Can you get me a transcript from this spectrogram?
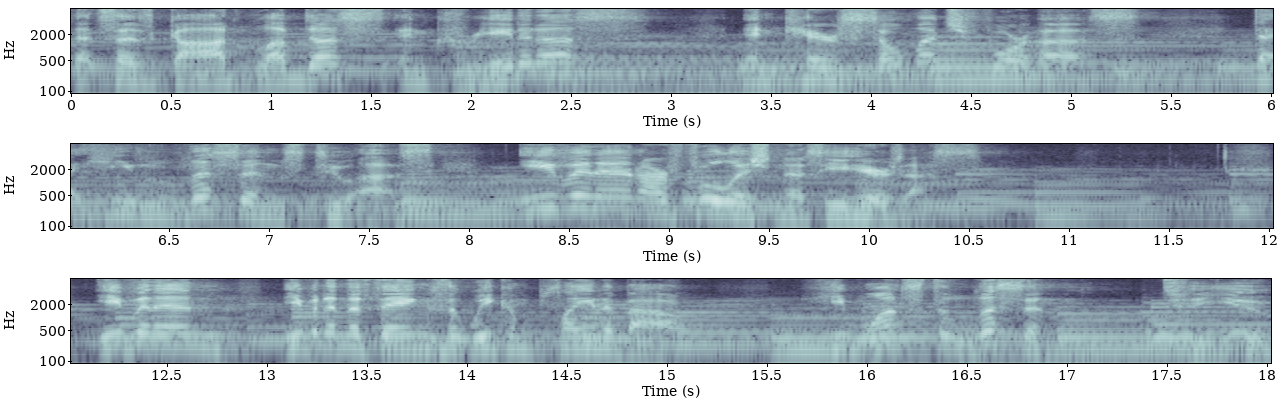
that says God loved us and created us and cares so much for us that he listens to us. Even in our foolishness, he hears us. Even in, even in the things that we complain about, he wants to listen to you.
